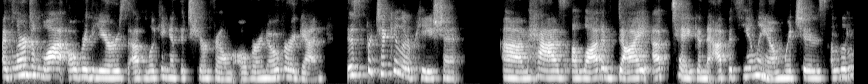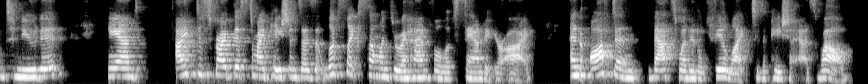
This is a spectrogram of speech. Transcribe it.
I've learned a lot over the years of looking at the tear film over and over again. This particular patient um, has a lot of dye uptake in the epithelium, which is a little denuded. And I describe this to my patients as it looks like someone threw a handful of sand at your eye. And often that's what it'll feel like to the patient as well.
